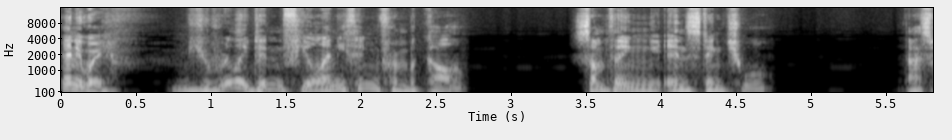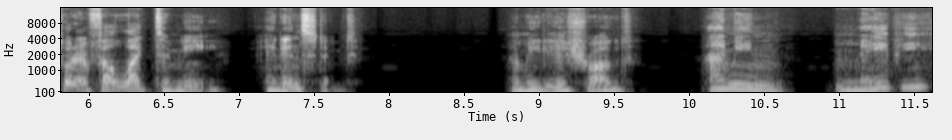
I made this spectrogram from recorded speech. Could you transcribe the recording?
Anyway, you really didn't feel anything from Bakal? Something instinctual? That's what it felt like to me, an instinct. Amelia shrugged. I mean, maybe?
